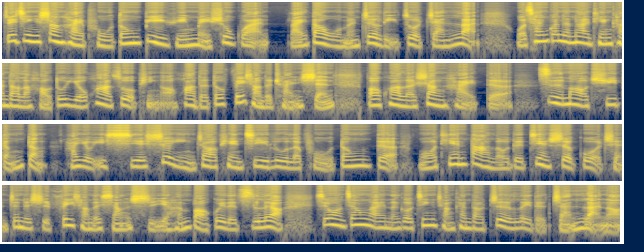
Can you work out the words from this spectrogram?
最近上海浦东碧云美术馆。来到我们这里做展览。我参观的那天看到了好多油画作品哦，画的都非常的传神，包括了上海的自贸区等等。还有一些摄影照片记录了浦东的摩天大楼的建设过程，真的是非常的详实，也很宝贵的资料。希望将来能够经常看到这类的展览啊！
